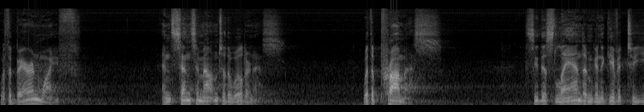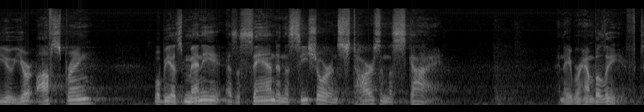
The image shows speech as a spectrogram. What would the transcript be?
with a barren wife and sends him out into the wilderness with a promise. See, this land, I'm going to give it to you. Your offspring will be as many as the sand in the seashore and stars in the sky. And Abraham believed,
